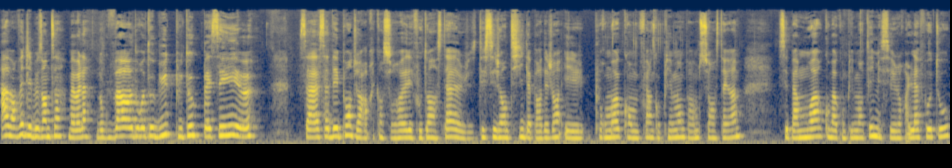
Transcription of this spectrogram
ah bah en fait j'ai besoin de ça, bah voilà. Donc va droit au but plutôt que passer. Ça, ça, dépend, tu vois. Après, quand sur les photos Insta, c'est gentil de la part des gens. Et pour moi, quand on me fait un compliment, par exemple sur Instagram, c'est pas moi qu'on va complimenter, mais c'est genre la photo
